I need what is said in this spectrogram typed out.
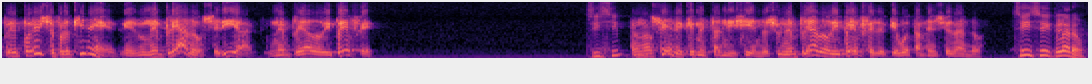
Pero por eso, ¿pero quién es? Un empleado sería, un empleado de IPF. Sí, sí. No, no sé de qué me están diciendo, es un empleado de IPF el que vos estás mencionando. Sí, sí, claro.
